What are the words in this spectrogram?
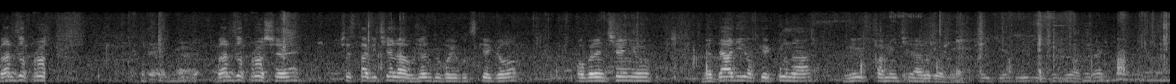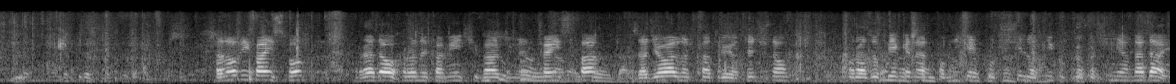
Bardzo proszę, bardzo proszę przedstawiciela Urzędu Wojewódzkiego o wręczeniu medali opiekuna miejsc pamięci narodowej. Szanowni Państwo, Rada Ochrony Pamięci Walki Męczeństwa za działalność patriotyczną oraz opiekę nad pomnikiem ku czci lotników Krokocimia nadaje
